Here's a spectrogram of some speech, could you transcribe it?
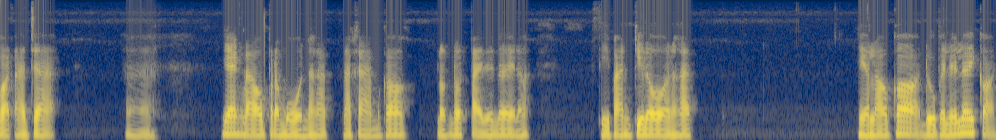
บอทอาจจะแย่งเราประมูลนะครับ ราคามันก็ลดลดไปเรื่อยๆเนาะ4,000 กิโลนะครับ เดี๋ยวเราก็ดูไปเรื่อยๆก่อน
